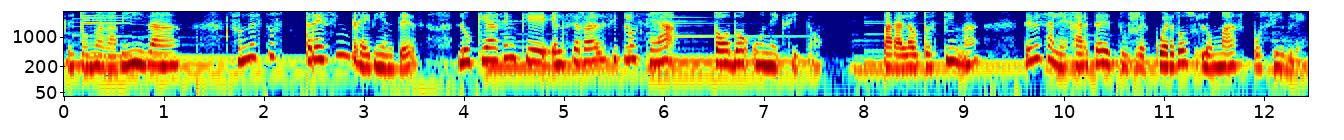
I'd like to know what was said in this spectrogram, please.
de tu nueva vida, son estos tres ingredientes lo que hacen que el cerrar el ciclo sea todo un éxito. Para la autoestima, debes alejarte de tus recuerdos lo más posible.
